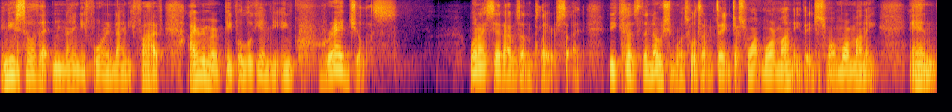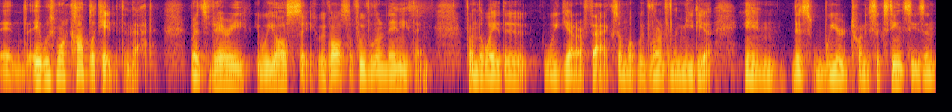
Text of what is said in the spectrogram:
And you saw that in 94 and 95. I remember people looking at me incredulous when I said I was on the player's side because the notion was, well, they just want more money. They just want more money. And it, it, was more complicated than that. But it's very, we all see, we've also, if we've learned anything from the way that we get our facts and what we've learned from the media in this weird 2016 season,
